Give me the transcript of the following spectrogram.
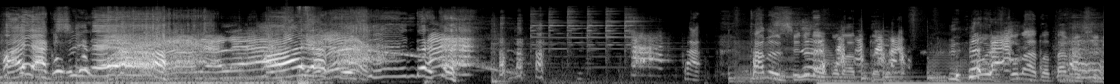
早く死ねよ！早く死んで多分死ぬだよこの後。こいつこの後多分死ぬ。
